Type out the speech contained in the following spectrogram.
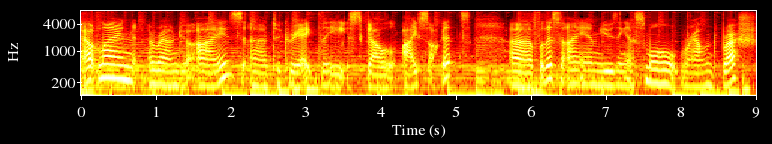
outline around your eyes uh, to create the skull eye sockets. Uh, for this I am using a small round brush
